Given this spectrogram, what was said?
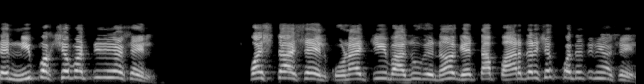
ते निपक्षपातीने असेल स्पष्ट असेल कोणाची बाजू न घेता पारदर्शक पद्धतीने असेल.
